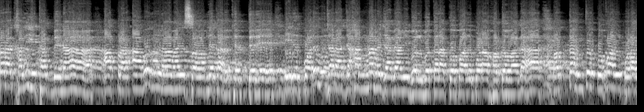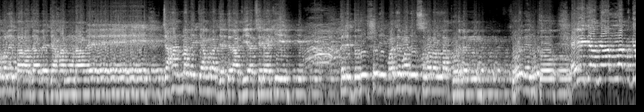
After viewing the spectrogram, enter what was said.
তারা খালি থাকবে না। আপনার আমল নামায় সব লেখার ক্ষেত্রে। এরপরেও যারা জাহান নামে যাবে, আমি বলব তারা কপাল পড়া হতভাগা। অত্যন্ত কপাল পড়া বলে তারা যাবে জাহান নামে জাহান নামে কি আমরা যেতে রাজি আছি নাকি? তাহলে দরুদ শরীফ মাঝে মাঝে সুবহানাল্লাহ পড়বেন। পড়বেন তো? এই যে আমি আল্লাহকে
